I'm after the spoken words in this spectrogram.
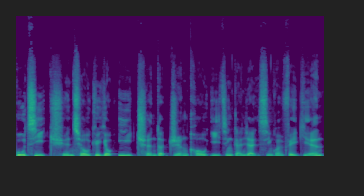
估计全球约有一成的人口已经感染新冠肺炎。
